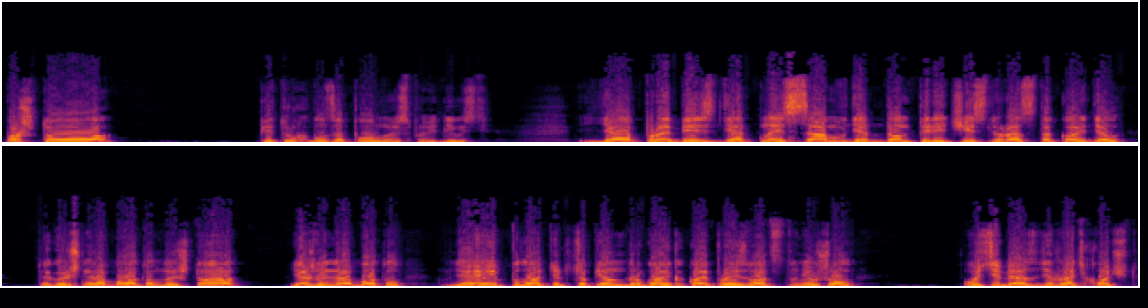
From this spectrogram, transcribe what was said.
«По что?» Петруха был за полную справедливость. Я про бездетность сам в детдом перечислю, раз такое дело. Ты говоришь, не работал. Ну и что? Я же не работал. Мне и платят, чтоб я на другое какое производство не ушел. У себя сдержать хочет,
